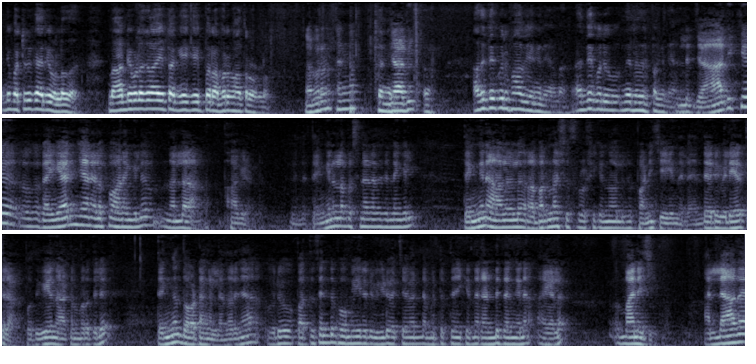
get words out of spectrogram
ഇനി മറ്റൊരു കാര്യമുള്ളത്. നാണ്യവിളകളായിട്ട് അങ്ങേക്ക് ഇപ്പോൾ റബ്ബർ മാത്രമേ ഉള്ളൂ. റബ്ബറും തെങ്ങ്. അതിന്റെയൊക്കെ ഒരു ഭാവി എങ്ങനെയാണ്? അതിന്റെയൊക്കെ ഒരു നിലനിൽപ്പ് എങ്ങനെയാണ്? ജാതിക്ക് കൈകാര്യം ചെയ്യാൻ എളുപ്പമാണെങ്കിലും നല്ല ഭാവിയുണ്ട് പിന്നെ തെങ്ങിനുള്ള പ്രശ്നം എന്താണെന്ന് വെച്ചിട്ടുണ്ടെങ്കിൽ തെങ്ങിന് ആളുകൾ റബ്ബറിനെ ശുശ്രൂഷിക്കുന്ന പോലെ ഒരു പണി ചെയ്യുന്നില്ല. എന്റെ ഒരു വിലയിരുത്തലാണ്. പൊതുവെ നാട്ടിൻപുറത്തിൽ തെങ്ങും തോട്ടങ്ങളിൽ എന്ന് പറഞ്ഞാൽ ഒരു പത്ത് സെന്റ് ഭൂമിയിൽ ഒരു വീട് വെച്ചവന്റെ മുറ്റത്ത് നിൽക്കുന്ന രണ്ട് തെങ്ങിന് അയാൾ മാനേജ് ചെയ്യും. അല്ലാതെ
